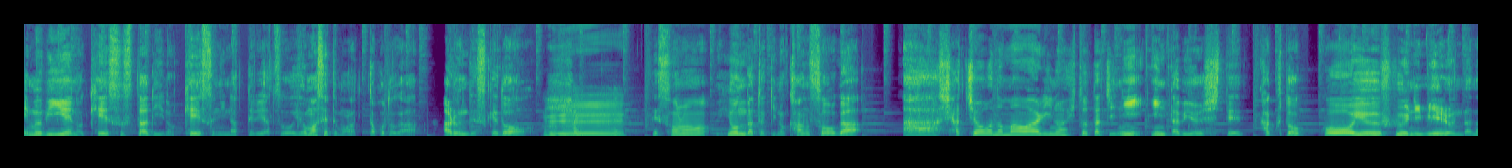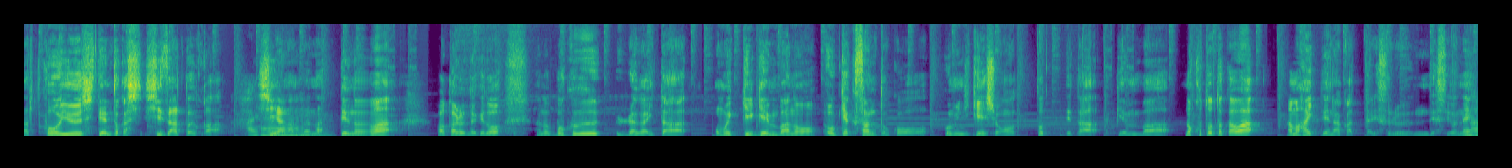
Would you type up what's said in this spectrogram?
MBA のケーススタディのケースになってるやつを読ませてもらったことがあるんですけどはい。でその読んだ時の感想がああ社長の周りの人たちにインタビューして書くとこういう風に見えるんだなこういう視点とかし視座とかはい。視野なんだなっていうのはわかるんだけど、あの僕らがいた思いっきり現場のお客さんとこうコミュニケーションを取ってた現場のこととかはあんま入ってなかったりするんですよね。な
